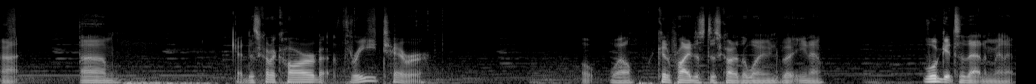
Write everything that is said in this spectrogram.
Alright. Um, got discard a card. Three terror. Oh, well, I could have probably just discarded the wound, but you know. We'll get to that in a minute.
